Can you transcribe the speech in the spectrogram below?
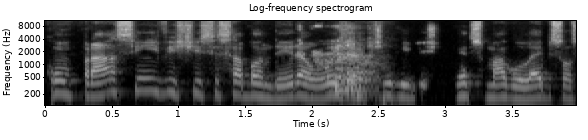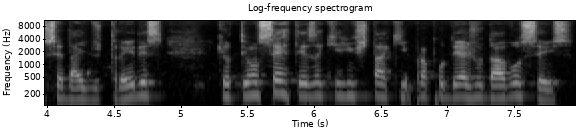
comprassem e investissem essa bandeira hoje, Ativo Investimentos, Mago Lab, Sociedade de Traders, que eu tenho certeza que a gente está aqui para poder ajudar vocês.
